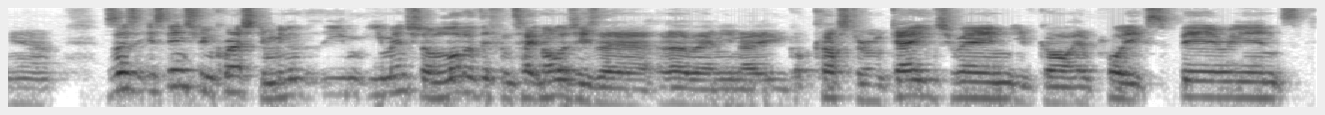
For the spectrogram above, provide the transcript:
Yeah, so it's, it's, an interesting question. I mean, you, you, mentioned a lot of different technologies there, Irwin. You know, you've got customer engagement, you've got employee experience,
